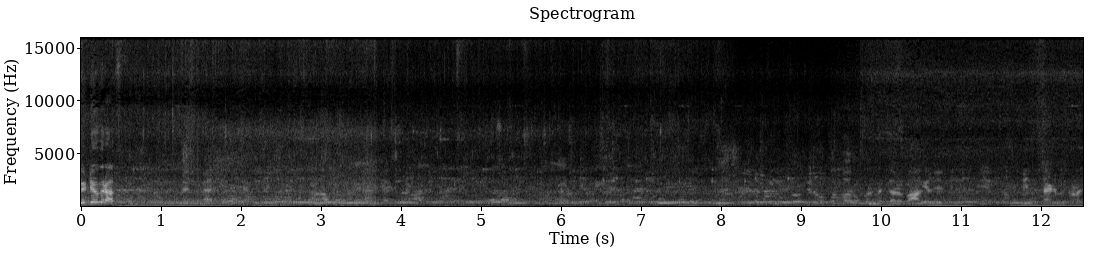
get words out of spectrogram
Videograph. वहाँ के लिए। इन साइड में खड़ा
